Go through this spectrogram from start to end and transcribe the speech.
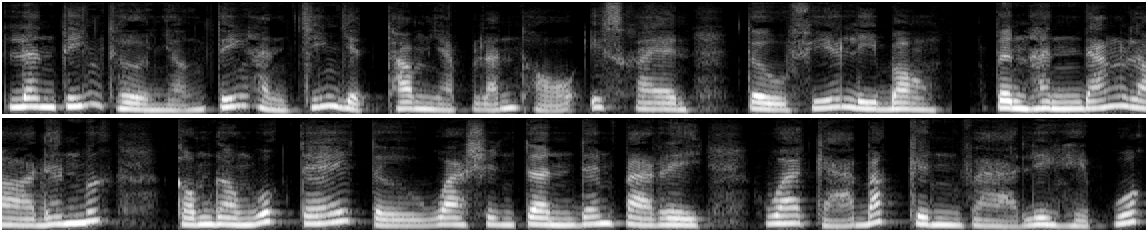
lên tiếng thừa nhận tiến hành chiến dịch thâm nhập lãnh thổ Israel từ phía Liban. Tình hình đáng lo đến mức cộng đồng quốc tế từ Washington đến Paris qua cả Bắc Kinh và Liên Hiệp Quốc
